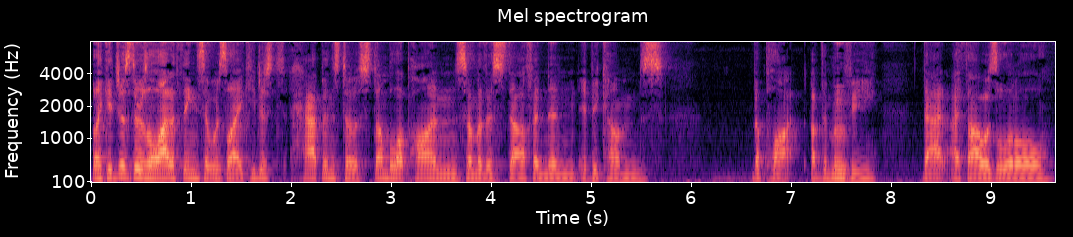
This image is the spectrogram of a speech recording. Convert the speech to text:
like it just there's a lot of things that was like he just happens to stumble upon some of this stuff and then it becomes the plot of the movie that i thought was a little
